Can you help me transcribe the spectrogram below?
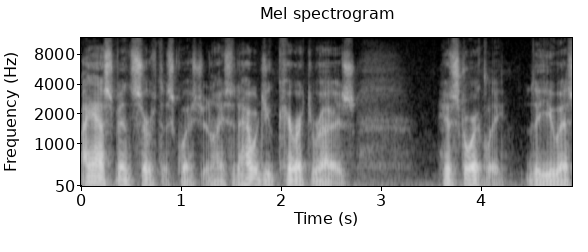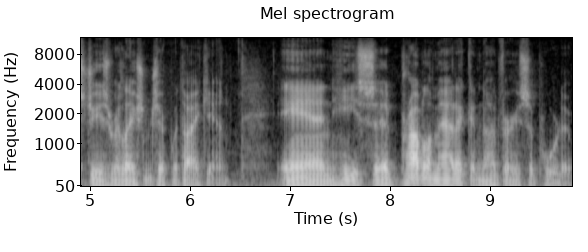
I asked Vint Cerf this question. I said, "How would you characterize historically the USG's relationship with ICANN?" And he said, "Problematic and not very supportive."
